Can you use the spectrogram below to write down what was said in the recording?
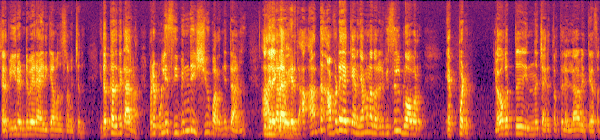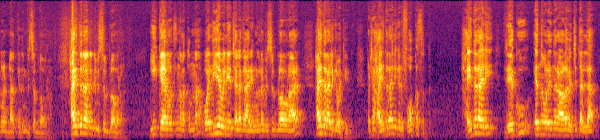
ചിലപ്പോൾ ഈ രണ്ടുപേരായിരിക്കാം അത് ശ്രമിച്ചത്. ഇതൊക്കെ അതിന്റെ കാരണം. പക്ഷെ പുള്ളി സിബിന്റെ ഇഷ്യൂ പറഞ്ഞിട്ടാണ് അത് അവിടെയൊക്കെയാണ്. ഞാൻ പറഞ്ഞത് ഒരു വിസിൽ ബ്ലോവർ എപ്പോഴും. ലോകത്ത് ഇന്ന് ചരിത്രത്തിൽ എല്ലാ വ്യത്യാസങ്ങളും ഉണ്ടാക്കിയതും വിസിൽ ബ്ലോവറാണ്. ഹൈദരാലി ഒരു വിസിൽ ബ്ലോവറാണ്. ഈ കേരളത്തിൽ നടക്കുന്ന വലിയ വലിയ ചില കാര്യങ്ങളുടെ വിസിൽ ബ്ലോവർ ആയാൽ ഹൈദരാലിക്ക് പറ്റിയിട്ടുണ്ട്. പക്ഷെ ഹൈദരാലിക്ക് ഒരു ഫോക്കസ് ഉണ്ട്. ഹൈദരാലി രഘു എന്ന് പറയുന്ന ഒരാളെ വെച്ചിട്ടല്ല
